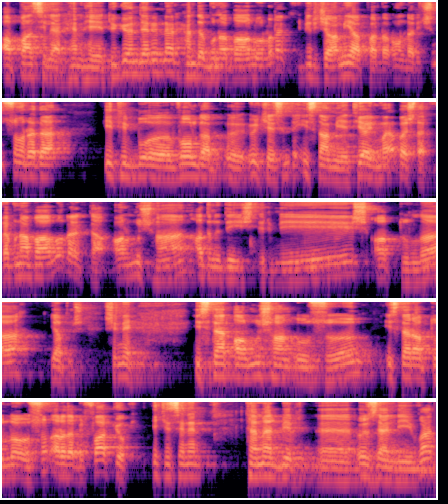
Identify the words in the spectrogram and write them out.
Abbasiler hem heyeti gönderirler hem de buna bağlı olarak bir cami yaparlar onlar için. Sonra da İti bu, e, Volga e, ülkesinde İslamiyet yayılmaya başlar. Ve buna bağlı olarak da Almuş Han adını değiştirmiş, Abdullah yapmış. Şimdi ister Almuş Han olsun, ister Abdullah olsun arada bir fark yok. İkisinin temel bir e, özelliği var.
